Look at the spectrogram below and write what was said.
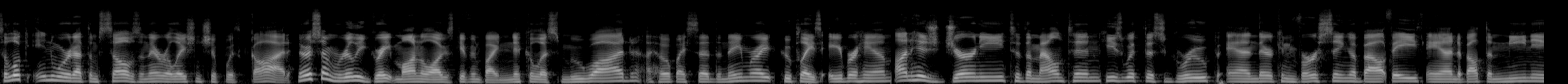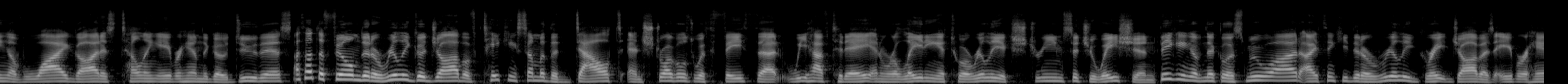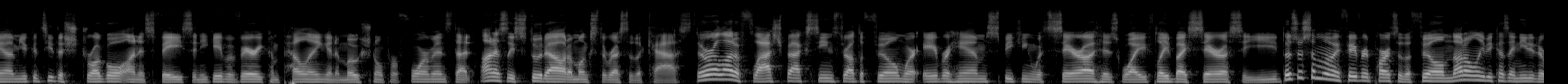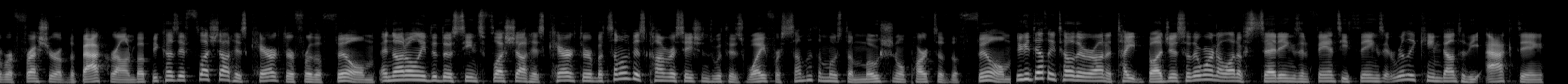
to look inward at themselves and their relationship with God. There are some really great monologues given by Nicholas Mouawad, I hope I said the name right, who plays Abraham. On his journey to the mountain, he's with this group and they're conversing about faith and about the meaning of why God is telling Abraham to go do this. I thought the film did a really good job of taking some of the doubt and struggles with faith that we have today and relating it to a really extreme situation. Speaking of Nicholas Mouawad, I think he did a really great great job as Abraham. You could see the struggle on his face, and he gave a very compelling and emotional performance that honestly stood out amongst the rest of the cast. There are a lot of flashback scenes throughout the film where Abraham speaking with Sarah, his wife, played by Sara Seyed. Those are some of my favorite parts of the film, not only because I needed a refresher of the background, but because it fleshed out his character for the film. And not only did those scenes flesh out his character, but some of his conversations with his wife were some of the most emotional parts of the film. You can definitely tell they were on a tight budget, so there weren't a lot of settings and fancy things, it really came down to the acting.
